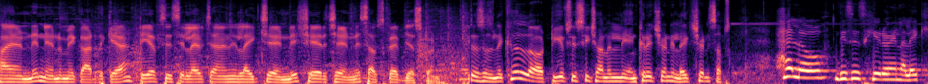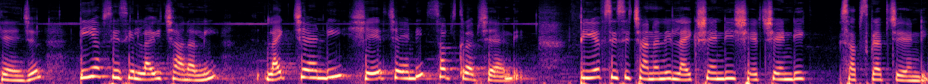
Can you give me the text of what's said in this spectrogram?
హాయ్ అండి నేను మీ కార్తికేయ. టీఎఫ్సీసీ లైవ్ ఛానల్ని లైక్ చేయండి షేర్ చేయండి సబ్స్క్రైబ్ చేసుకోండి. దిస్ ఇస్ నిఖిల్ టీఎఫ్సీసీ ఛానల్ని ఎంకరేజ్ చేయండి లైక్ చేయండి subscribe hello this is heroine Alekhya Angel TFCC live ఛానల్ని లైక్ చేయండి షేర్ చేయండి సబ్స్క్రైబ్ చేయండి. టీఎఫ్సీసీ ఛానల్ని లైక్ చేయండి షేర్ చేయండి సబ్స్క్రైబ్ చేయండి.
